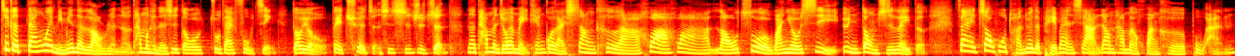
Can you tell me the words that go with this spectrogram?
这个单位里面的老人呢，他们可能是都住在附近，都有被确诊是失智症。那他们就会每天过来上课啊、画画啊、劳作、玩游戏、运动之类的，在照护团队的陪伴下，让他们缓和不安。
